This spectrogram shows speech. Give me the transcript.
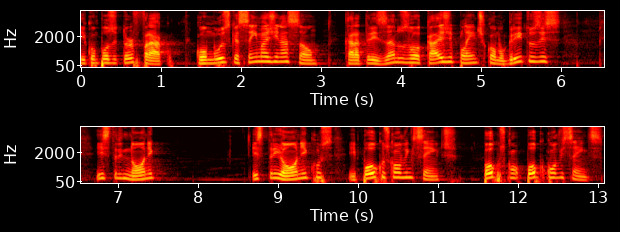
e compositor fraco, com músicas sem imaginação, caracterizando os vocais de Plant como gritos estrinônicos estriônicos e poucos convincentes, poucos, pouco convincentes,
